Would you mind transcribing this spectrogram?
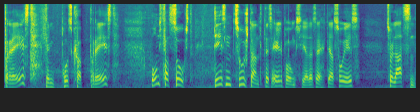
drehst, den Brustkorb drehst und versuchst, diesen Zustand des Ellbogens hier, dass er, der so ist, zu lassen.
